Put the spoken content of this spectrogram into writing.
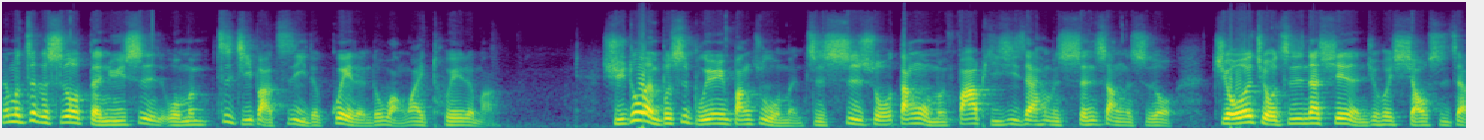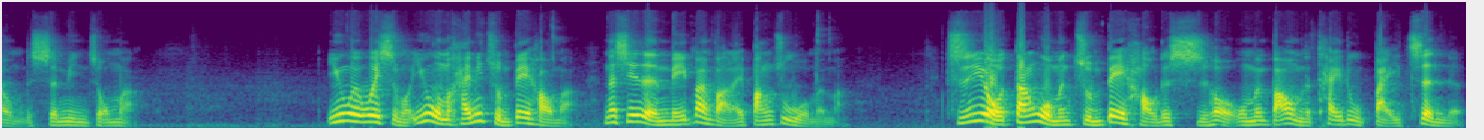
那么这个时候等于是我们自己把自己的贵人都往外推了嘛？许多人不是不愿意帮助我们，只是说，当我们发脾气在他们身上的时候，久而久之，那些人就会消失在我们的生命中嘛。因为为什么？因为我们还没准备好嘛，那些人没办法来帮助我们嘛。只有当我们准备好的时候，我们把我们的态度摆正了，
